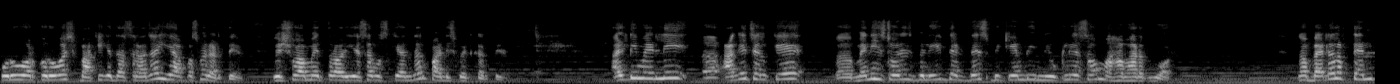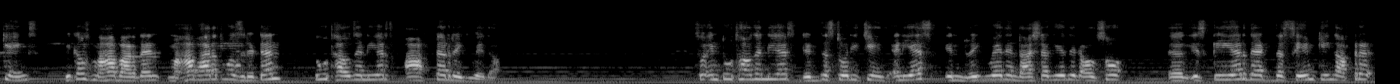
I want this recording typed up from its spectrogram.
पुरु और कुरुवश बाकी के दस राजा ये आपस में लड़ते हैं विश्वामित्र और ये सब उसके अंदर पार्टिसिपेट करते हैं Ultimately, uh, uh, many historians believe that this became the nucleus of Mahabharat war. Now, Battle of Ten Kings becomes Mahabharat, and Mahabharata was written 2000 years after Rig Veda. So, in 2000 years, did the story change? And yes, in Rig Veda and Dashragyas, it also uh, is clear that the same king, after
